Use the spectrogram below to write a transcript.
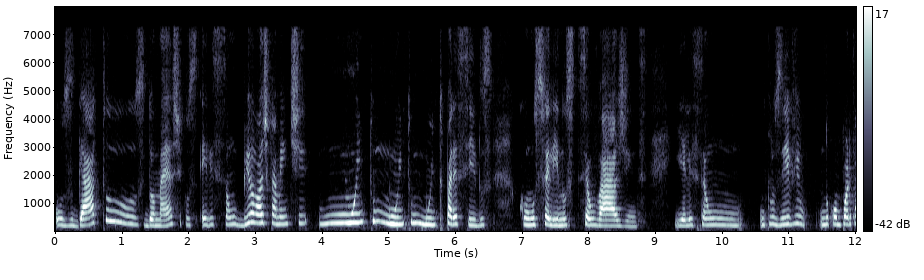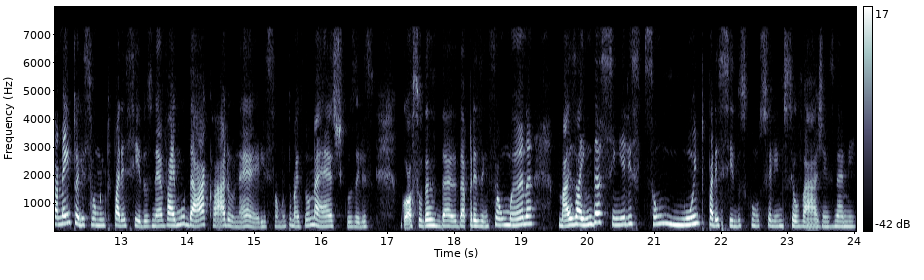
os gatos domésticos eles são biologicamente muito, muito, muito parecidos com os felinos selvagens e eles são inclusive no comportamento eles são muito parecidos, né? Vai mudar, claro, né? Eles são muito mais domésticos, eles gostam da, da, da, presença humana, mas ainda assim eles são muito parecidos com os felinos selvagens, né, Mi?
